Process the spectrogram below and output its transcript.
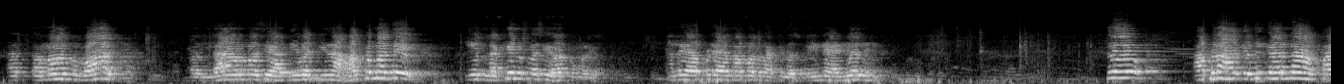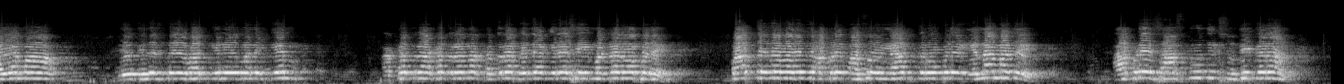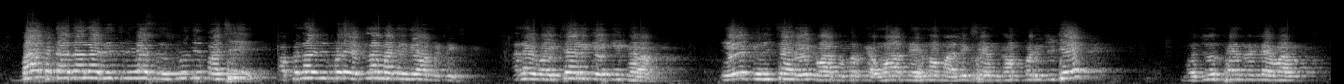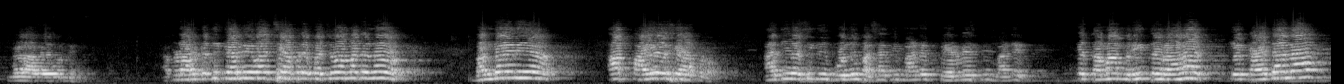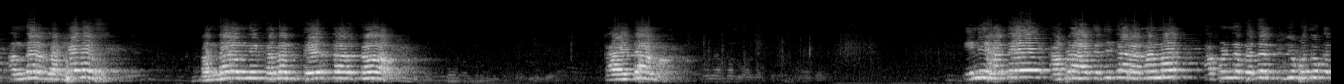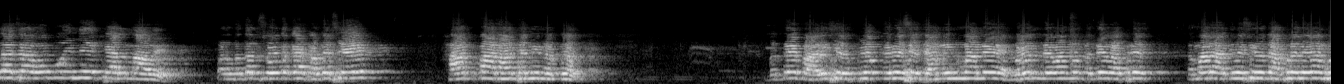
આ તમામ વાત બંધારણમાં છે આદિવાસીના હક માટે. એ લખેલ પછી હક મળ્યો. અને આપણે અનામત રાખેલા છે, એને આઈડિયા નહીં. તો આપણા હક અધિકારના પાયામાં જે દિનેશભાઈએ વાત કરી, એ મને કેમ અખતરા અખતરામાં ખતરા પેદા કર્યા છે એ મટાડવા પડે? વાત દાદાવાળે જો આપણે પાછો યાદ કરવો પડે. એના માટે આપણે સાંસ્કૃતિક શુદ્ધિકરણ, બાપ દાદાના રીત રિવાજ, સંસ્કૃતિ પાછી અપનાવવી પડે એટલા માટે આ અને વૈચારિક એકીકરણ. એક વિચાર, એક વાત ઉપર કે હું આ દેહનો માલિક છે, એમ કામ પડી જુજે મજૂર થઈને એટલે એમાં મેળાવે એવું નહીં. આપણા હક અધિકારની વાત છે, આપણે બચવા માટે ન બંધારણીય આ પાયો છે આપણો. આદિવાસીની બોલી ભાષાથી માંડે, પહેરવેશથી માંડે. કે તમામ રીત રાહત એ કાયદાના અંદર લખેલો છે. બંધારણની કલમ તેર ત્રણ કાયદામાં એની હાથે આપણા હક અધિકાર અનામત, આપણને બધા બીજું બધું કદાચ આ કોઈને ખ્યાલમાં આવે. પણ બધા સો ટકા ખબર છે, હાથ પાર હાથની નકલ. બધે બારીસે ઉપયોગ કર્યો છે જમીનમાં ને લોન લેવાનો બધે વાપરે. તમારા આદિવાસીનો દાખલો લેવા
